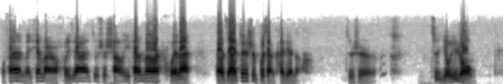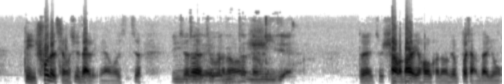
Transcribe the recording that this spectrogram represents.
我发现每天晚上回家，就是上了一天班回来，到家真是不想开电脑，就是就有一种抵触的情绪在里面。我就嗯觉得就可能能能理解。对，就上了班以后，可能就不想再用，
